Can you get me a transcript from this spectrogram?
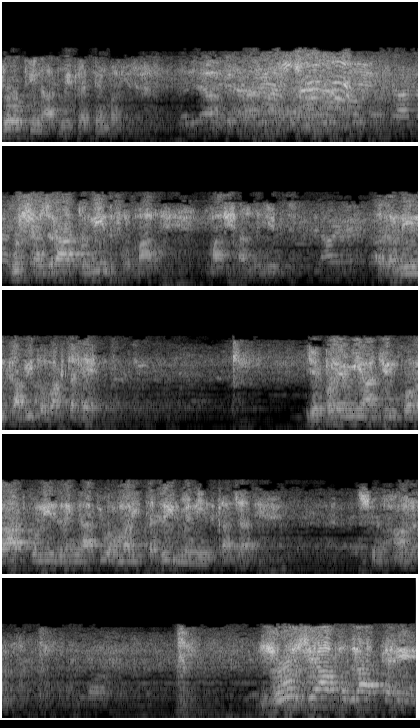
دو تین آدمی کہتے ہیں بڑی کچھ حضرات تو نیند فرما رہے ہیں۔ ماشاء اللہ یہ بھی۔ اگر نیند کا بھی تو وقت ہے۔ یہ بڑے میاں جن کو رات کو نیند نہیں آتی، وہ ہماری تقریر میں نیند کر جاتے ہیں۔ سبحان اللہ۔ زور سے آپ حضرات کہیں،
